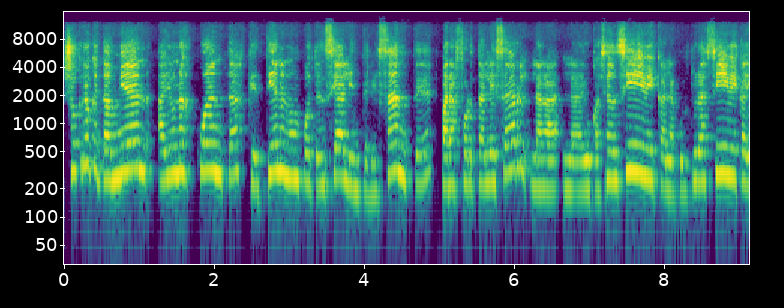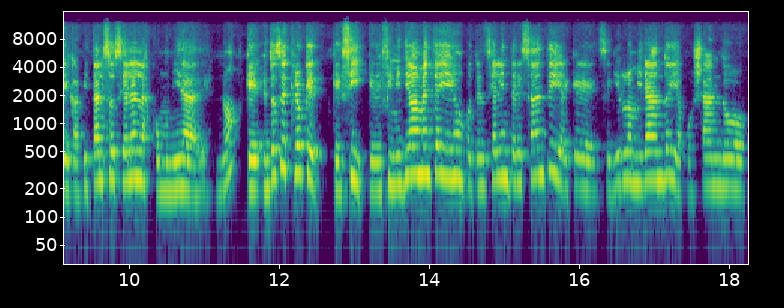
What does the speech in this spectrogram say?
yo creo que también hay unas cuantas que tienen un potencial interesante para fortalecer la, la, educación cívica, la cultura cívica y el capital social en las comunidades, ¿no? Que, entonces creo que, que sí, que definitivamente hay un potencial interesante y hay que seguirlo mirando y apoyando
